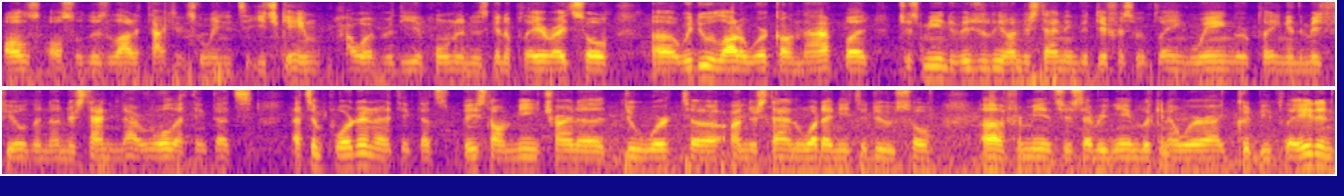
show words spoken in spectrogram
Also, there's a lot of tactics going into each game. However, the opponent is going to play right. So uh, we do a lot of work on that. But just me individually understanding the difference with playing wing or playing in the midfield and understanding that role, I think that's that's important. And I think that's based on me trying to do work to understand what I need to do. So uh, for me, it's just every game looking at where I could be played and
